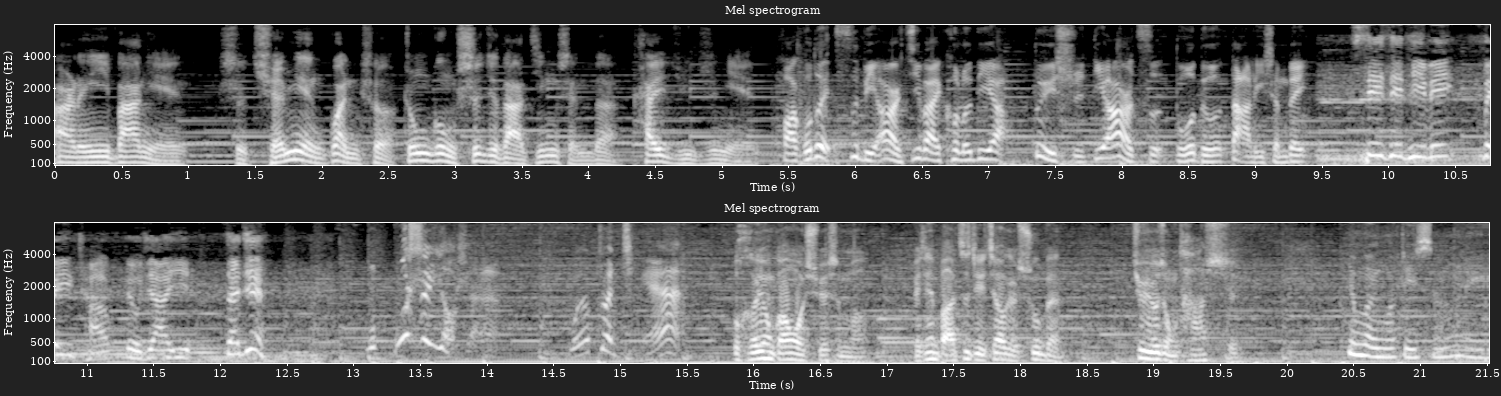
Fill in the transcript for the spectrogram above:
二零一八年是全面贯彻中共十九大精神的开局之年。法国队四比二击败克罗地亚，队史第二次夺得大力神杯。CCTV 非常六加一，再见。我不是药神，我要赚钱。我何用管我学什么？每天把自己交给书本，就有种踏实。因为我哋想你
